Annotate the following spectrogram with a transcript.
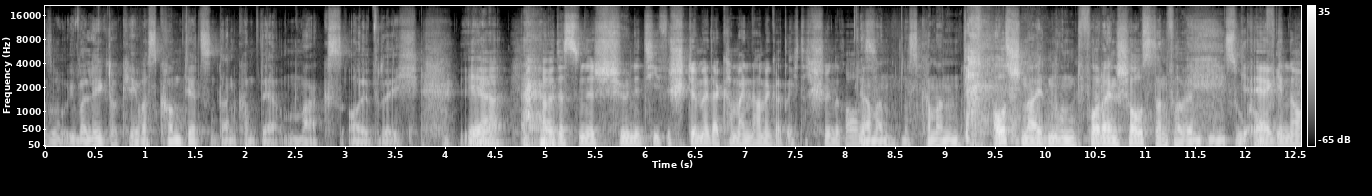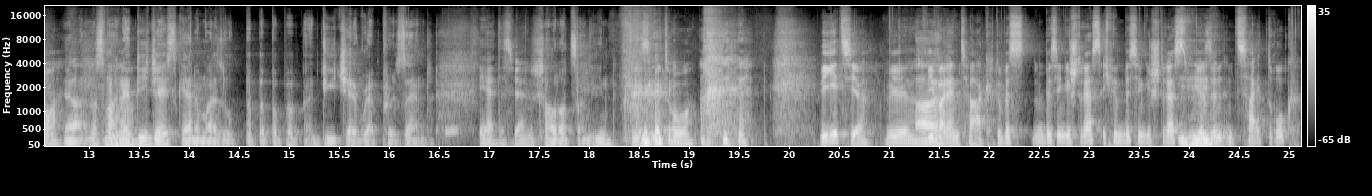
so überlegt, okay, was kommt jetzt? Und dann kommt der Max Olbrich. Ja, aber das ist so eine schöne, tiefe Stimme, da kam mein Name gerade richtig schön raus. Ja, Mann, das kann man ausschneiden und vor deinen Shows dann verwenden in Zukunft. Ja, genau. Ja, das machen Genau. ja DJs gerne mal so. DJ Represent. Ja, das wäre ein Shoutouts an ihn. Intro. Wie geht's dir? Wie, Ah. wie war dein Tag? Du bist ein bisschen gestresst, ich bin ein bisschen gestresst. Mhm. Wir sind in Zeitdruck.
